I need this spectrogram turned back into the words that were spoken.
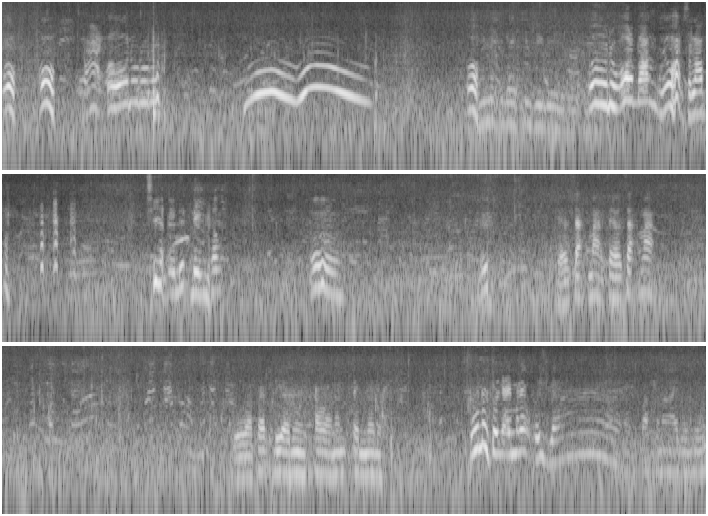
โอ้โหมาโอ้ดูดูดูโอ้โหโอ้นี่คือโดนจริงๆดีเออดูโอ้บังเดี๋ยวหัดสลับเชียดไปนิดนึงครับเออ เซลซะมากเซลซะมาก ดูว่าแป๊บเดียวนู่นเข้าอันนั้นเต็มเลยเนี่ยโอ้นู่นตัวใหญ่มาแล้วเอ้ยยาปัสนายโดนนู้น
